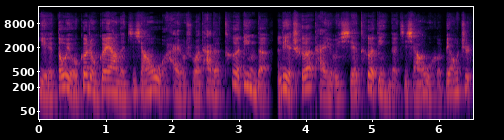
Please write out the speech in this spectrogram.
也都有各种各样的吉祥物，还有说它的特定的列车，它有一些特定的吉祥物和标志。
